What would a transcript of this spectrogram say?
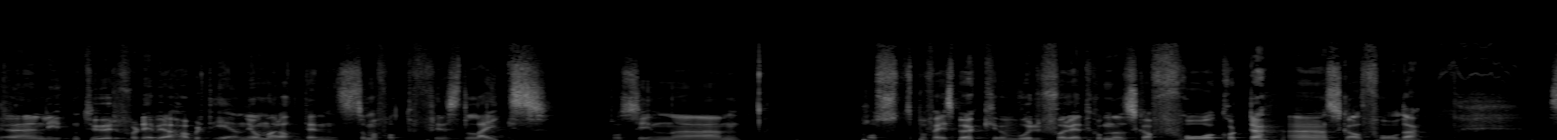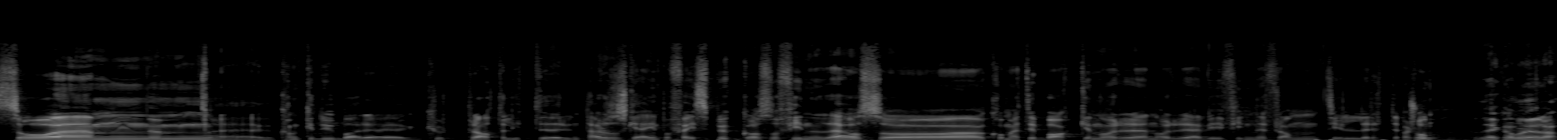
eh, en liten tur. For det vi har blitt enige om, er at den som har fått flest likes på sin eh, post på Facebook, hvorfor vedkommende skal få kortet, eh, skal få det. Så ehm, kan ikke du bare, Kurt, prate litt rundt her, så skal jeg inn på Facebook og så finne det. Og så kommer jeg tilbake når, når vi finner fram til rette person. Det kan vi gjøre.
